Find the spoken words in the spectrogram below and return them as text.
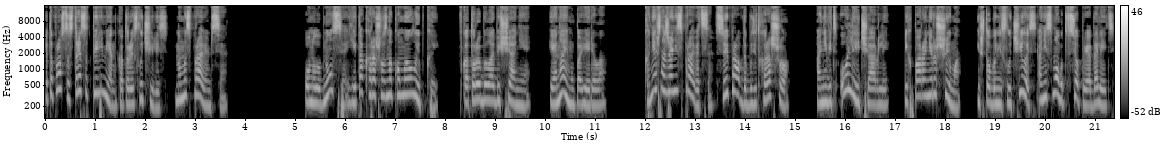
Это просто стресс от перемен, которые случились, но мы справимся». Он улыбнулся ей так хорошо знакомой улыбкой, в которой было обещание, и она ему поверила. Конечно же, они справятся, все и правда будет хорошо. Они ведь Олли и Чарли, их пара нерушима, и что бы ни случилось, они смогут все преодолеть.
